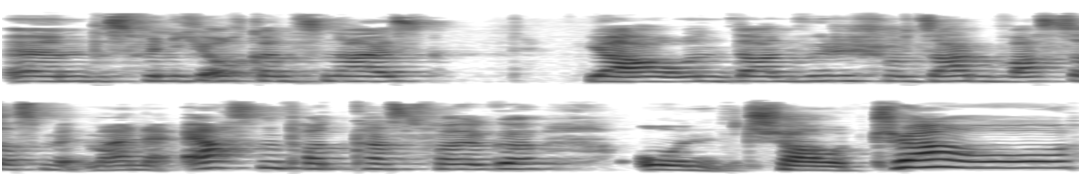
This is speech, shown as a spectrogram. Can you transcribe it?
Ähm, das finde ich auch ganz nice. Ja, und dann würde ich schon sagen, was das mit meiner ersten Podcast-Folge. Und ciao, ciao.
